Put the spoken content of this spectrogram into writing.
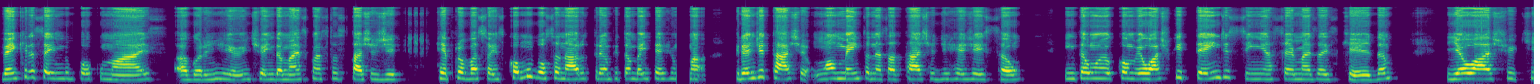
vem crescendo um pouco mais agora em diante, ainda mais com essas taxas de reprovações. Como o Bolsonaro, Trump também teve uma grande taxa, um aumento nessa taxa de rejeição então, eu, como, eu acho que tende sim a ser mais à esquerda. E eu acho que,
